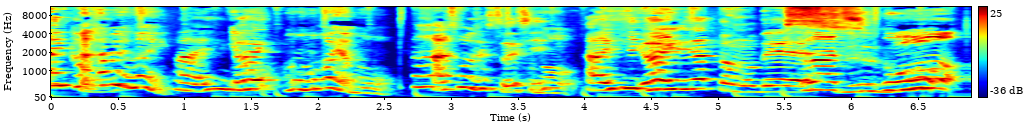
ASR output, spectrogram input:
ないか食べれない？も。はい。日いや帰もうもはやもう、あ、そうです。そのはい。日帰りだったので、うわ、すごっ。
